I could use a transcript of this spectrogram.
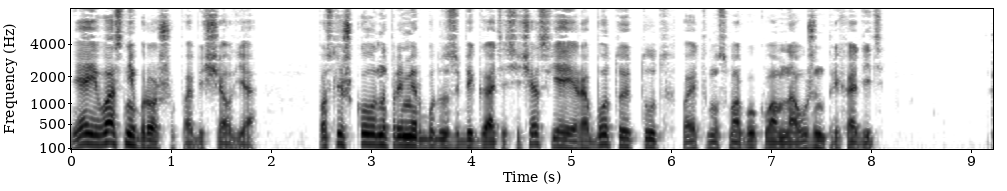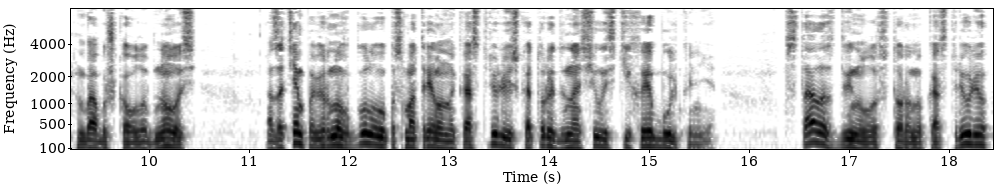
«Я и вас не брошу», — пообещал я. «После школы, например, буду забегать, а сейчас я и работаю тут, поэтому смогу к вам на ужин приходить». Бабушка улыбнулась, а затем, повернув голову, посмотрела на кастрюлю, из которой доносилось тихое бульканье. Встала, сдвинула в сторону кастрюлю,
